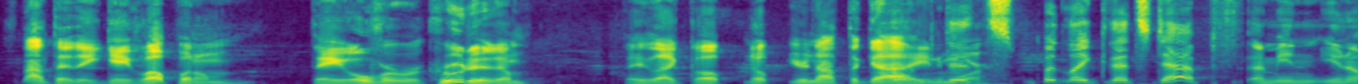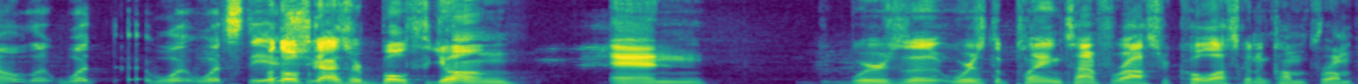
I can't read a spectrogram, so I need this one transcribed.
it's not that they gave up on him. They over recruited him. They like, oh nope, you're not the guy anymore. But like that's depth. I mean, you know, what what what's the But those guys are both young, and where's the where's the playing time for Oscar Colas going to come from?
